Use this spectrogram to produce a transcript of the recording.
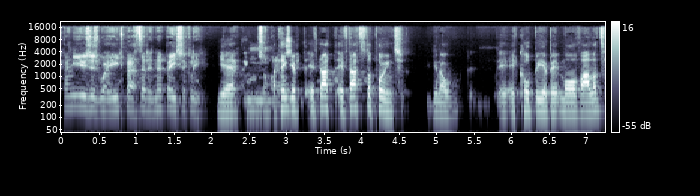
Can you use his wage better, isn't it? Basically, yeah. I think, I think if, if that if that's the point, you know, it, it, could be a bit more valid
